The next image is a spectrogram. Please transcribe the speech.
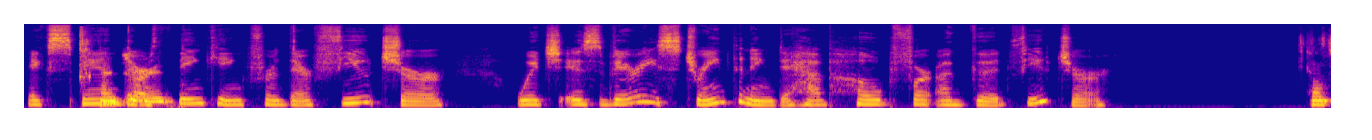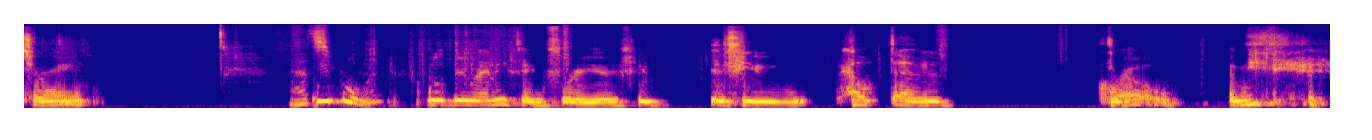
expand their thinking for their future, which is very strengthening to have hope for a good future. That's right. That's People wonderful. will do anything for you if you if you help them grow. I mean,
